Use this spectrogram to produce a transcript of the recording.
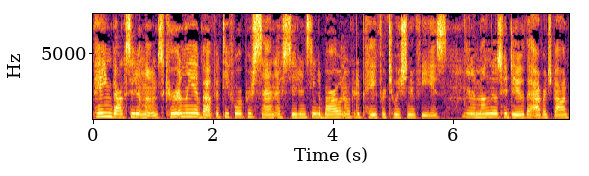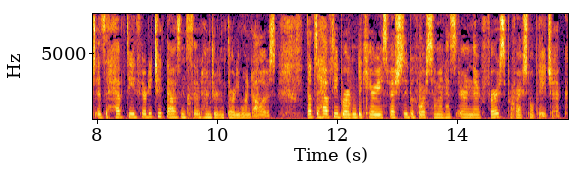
paying back student loans. Currently, about 54% of students need to borrow in order to pay for tuition and fees and among those who do, the average balance is a hefty $32,731. That's a hefty burden to carry, especially before someone has earned their first professional paycheck.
